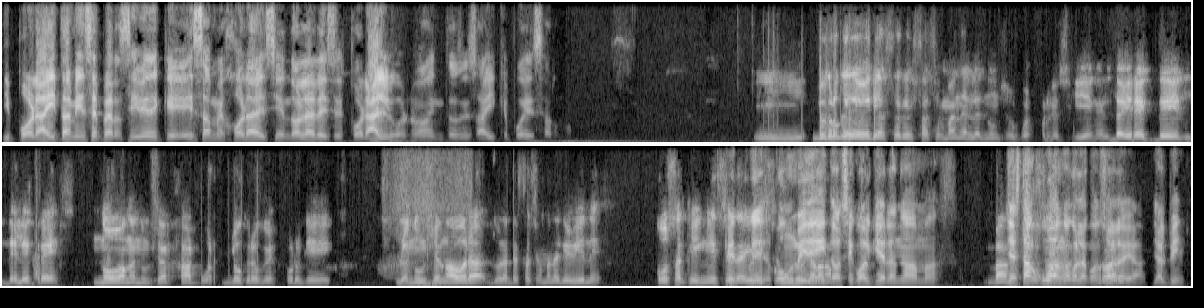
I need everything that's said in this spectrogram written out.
Y por ahí también se percibe de que esa mejora de 100 dólares es por algo, ¿no? Entonces ahí que puede ser, ¿no? Y yo creo que debería ser esta semana el anuncio, pues, porque si en el direct del, del E3 no van a anunciar hardware, yo creo que es porque lo anuncian ahora, durante esta semana que viene, cosa que en ese direct con un videito a- así cualquiera, nada más. Van- ya están sea, jugando con la consola ya, ya al pinche.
